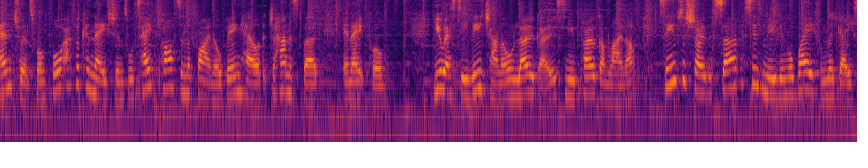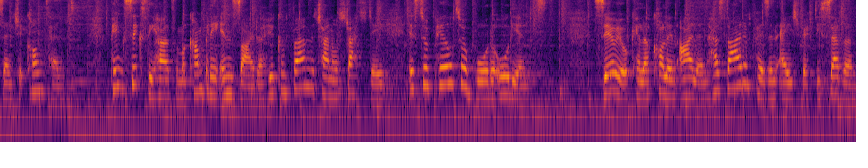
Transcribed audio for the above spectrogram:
Entrants from four African nations will take part in the final being held at Johannesburg in April. US TV channel Logo's new programme lineup seems to show the service is moving away from the gay-centric content. Pink 60 heard from a company insider who confirmed the channel's strategy is to appeal to a broader audience. Serial killer Colin Ireland has died in prison aged 57.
